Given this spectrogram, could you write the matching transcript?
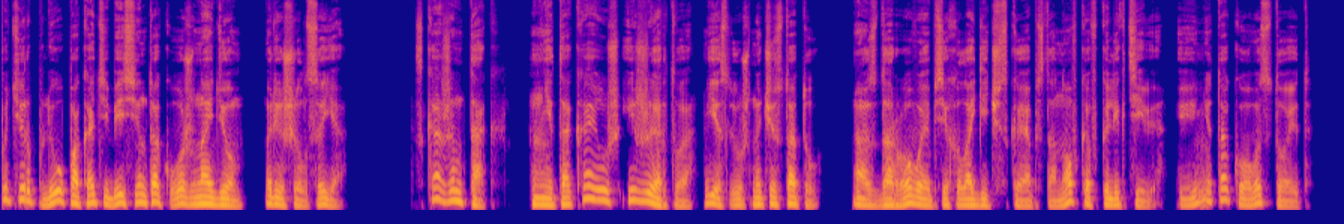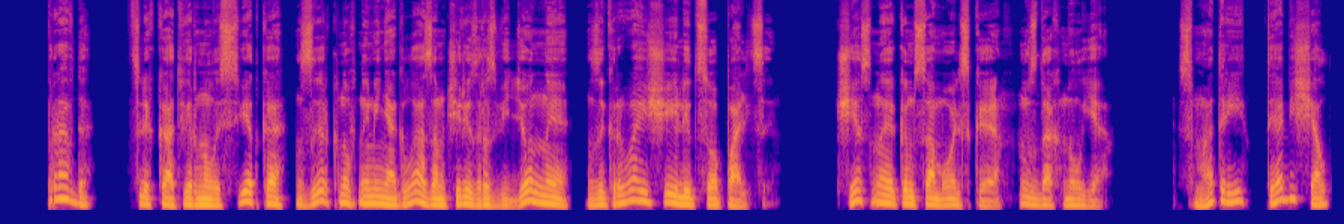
Потерплю, пока тебе синтокожу найдем», — решился я. Скажем так, не такая уж и жертва, если уж на чистоту, а здоровая психологическая обстановка в коллективе и не такого стоит. «Правда?» Слегка отвернулась Светка, зыркнув на меня глазом через разведенные, закрывающие лицо пальцы. «Честная комсомольская», — вздохнул я. «Смотри, ты обещал».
